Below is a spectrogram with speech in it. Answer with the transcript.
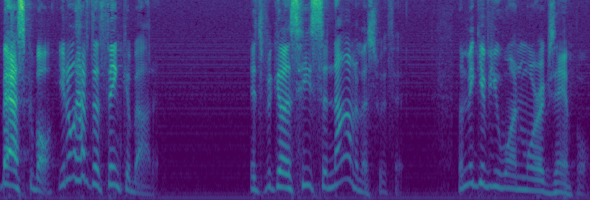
basketball. You don't have to think about it. It's because he's synonymous with it. Let me give you one more example.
